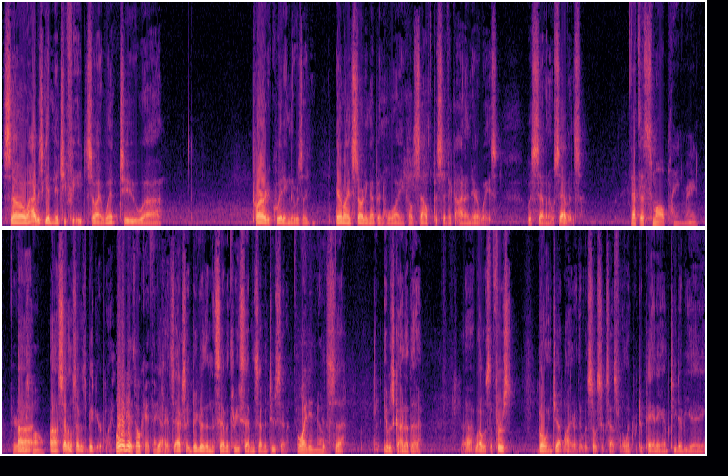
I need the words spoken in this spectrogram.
So I was getting itchy feet, so I went to, uh, prior to quitting, there was an airline starting up in Hawaii called South Pacific Island Airways with 707s. That's a small plane, right? Very small. Uh, 707 is a big airplane. Oh, it is. Okay, thank Yeah, you. Yeah, it's actually bigger than the 737, 727. Oh, I didn't know. It's uh, it was kind of the uh, well, it was the first Boeing jetliner that was so successful. It went to Pan Am, TWA,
